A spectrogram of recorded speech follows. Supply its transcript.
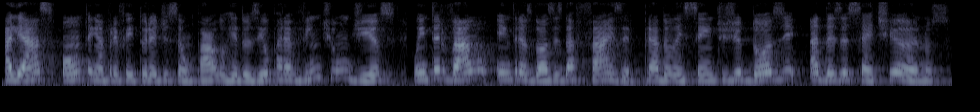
Aliás, ontem a Prefeitura de São Paulo reduziu para 21 dias o intervalo entre as doses da Pfizer para adolescentes de 12 a 17 anos.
